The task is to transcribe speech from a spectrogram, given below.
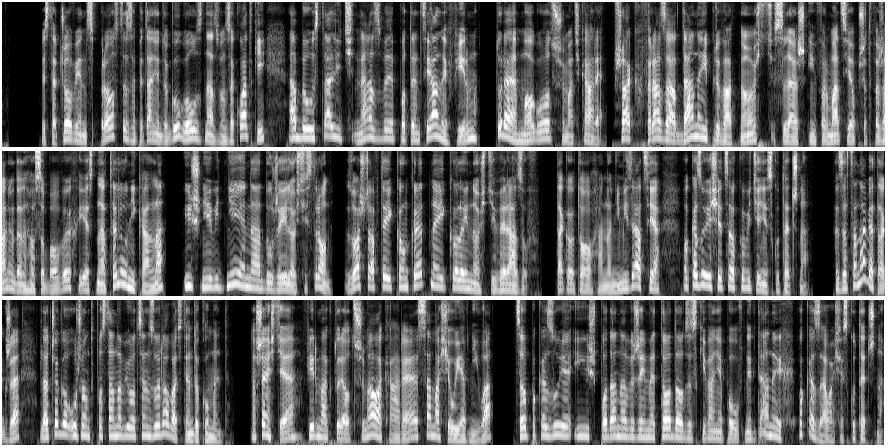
Wystarczyło więc proste zapytanie do Google z nazwą zakładki, aby ustalić nazwy potencjalnych firm, które mogły otrzymać karę. Wszak fraza dane i prywatność slash informacje o przetwarzaniu danych osobowych jest na tyle unikalna, iż nie widnieje na dużej ilości stron, zwłaszcza w tej konkretnej kolejności wyrazów. Tak oto anonimizacja okazuje się całkowicie nieskuteczna. Zastanawia także, dlaczego urząd postanowił ocenzurować ten dokument. Na szczęście firma, która otrzymała karę, sama się ujawniła, co pokazuje, iż podana wyżej metoda odzyskiwania poufnych danych okazała się skuteczna.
